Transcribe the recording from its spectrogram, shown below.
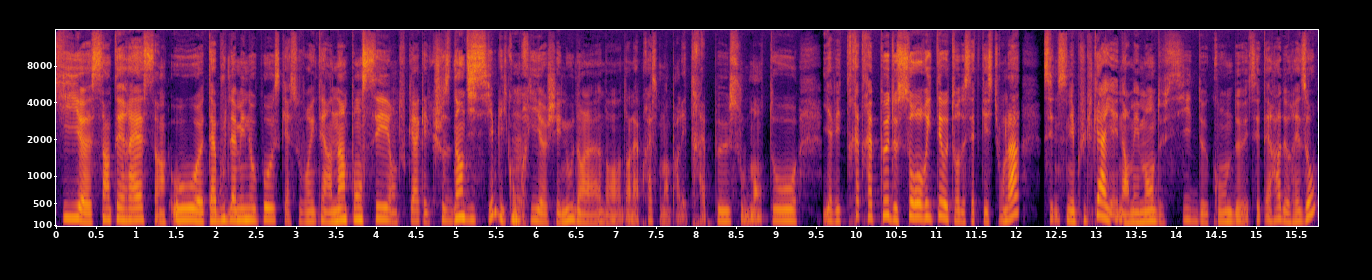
qui euh, s'intéressent au tabou de la ménopause, qui a souvent été un impensé, en tout cas quelque chose d'indicible, y mm. compris chez nous dans la, dans la presse. On en parlait très peu, sous le manteau. Il y avait très très peu de sororité autour de cette question-là. Ce n'est plus le cas. Il y a énormément de sites, de comptes, etc., de réseaux.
